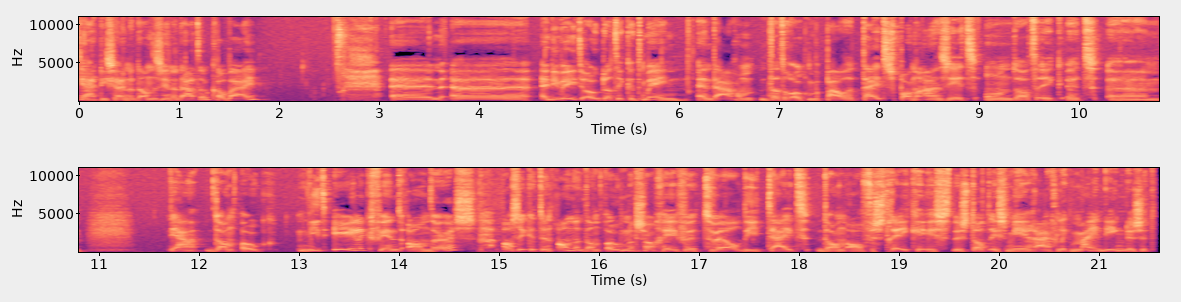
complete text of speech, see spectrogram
ja, die zijn er dan dus inderdaad ook al bij. En, uh, en die weten ook dat ik het meen. En daarom dat er ook een bepaalde tijdspanne aan zit, omdat ik het um, ja, dan ook niet eerlijk vind anders als ik het een ander dan ook nog zou geven terwijl die tijd dan al verstreken is. Dus dat is meer eigenlijk mijn ding. Dus het,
